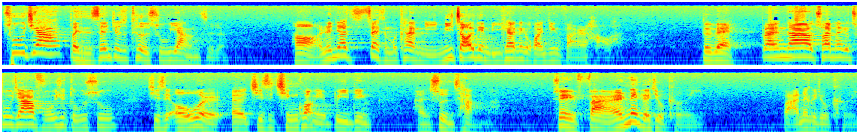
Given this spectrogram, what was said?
出家本身就是特殊样子了。好，人家再怎么看你，你早一点离开那个环境反而好啊，对不对？不然他要穿那个出家服去读书，其实偶尔呃，其实情况也不一定很顺畅嘛。所以反而那个就可以，反而那个就可以。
